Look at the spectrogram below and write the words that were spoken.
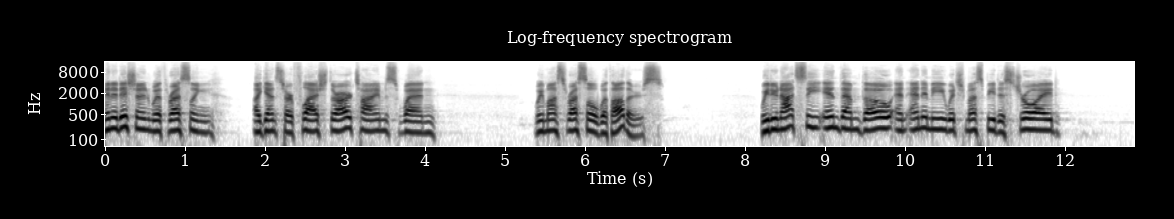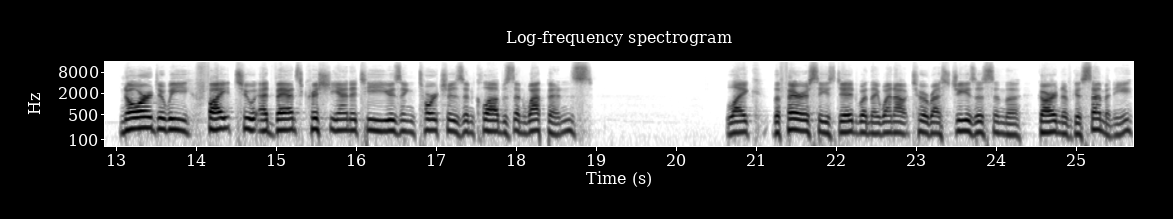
In addition, with wrestling against our flesh, there are times when we must wrestle with others. We do not see in them, though, an enemy which must be destroyed, nor do we fight to advance Christianity using torches and clubs and weapons like the Pharisees did when they went out to arrest Jesus in the Garden of Gethsemane.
